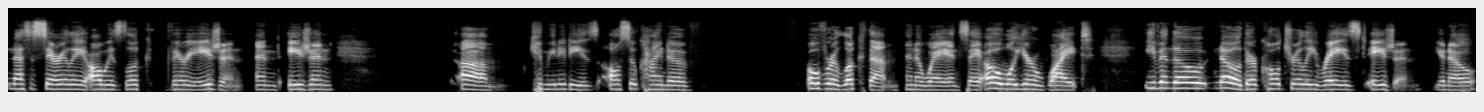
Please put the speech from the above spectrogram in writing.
necessarily always look very Asian and Asian um communities also kind of overlook them in a way and say, oh, well, you're white. Even though, no, they're culturally raised Asian, you know,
